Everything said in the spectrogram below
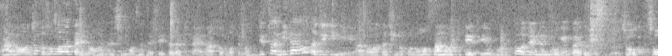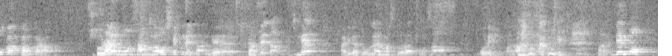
あのちょっとその辺りのお話もさせていただきたいなと思ってます。実は似たような時期にあの私のこの「おっさんの規定」っていう本とジェンダー表現ガイドブック小小学館からドラえもんさんが押してくれたんで出せたんですね。ありがとうございますドラえもんさん。おれへんかな、はい、でも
